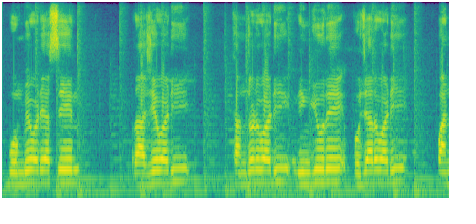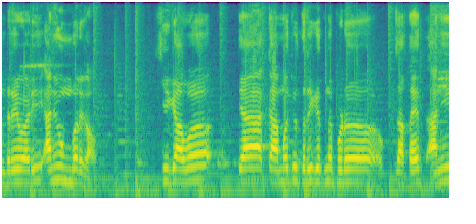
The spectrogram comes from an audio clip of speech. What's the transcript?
बोंबेवाडी असेल राजेवाडी खांजोडवाडी रिंगिवरे पुजारवाडी पांढरेवाडी आणि उंबरगाव. ही गावं त्या कामत वितरिकेतनं पुढं जात आहेत आणि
